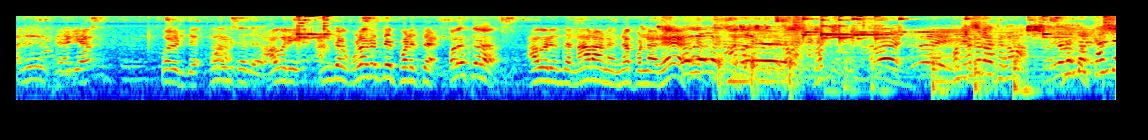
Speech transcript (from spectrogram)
அது சரியா போயிடுச்சு போயிடுச்சு. அவரு அந்த உலகத்தை படுத்த படைத்த. அவர் இந்த நாராயணன் என்ன பண்ணாரு அவன் எங்கடா இருக்கிறான்? எந்த கஞ்சி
